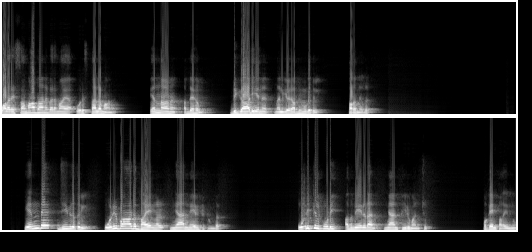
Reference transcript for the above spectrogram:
വളരെ സമാധാനപരമായ ഒരു സ്ഥലമാണ് എന്നാണ് അദ്ദേഹം ദി ഗാർഡിയന് നൽകിയ ഒരു അഭിമുഖത്തിൽ പറഞ്ഞത്. എന്റെ ജീവിതത്തിൽ ഒരുപാട് ഭയങ്ങൾ ഞാൻ നേരിട്ടിട്ടുണ്ട്. ഒരിക്കൽ കൂടി അത് നേരിടാൻ ഞാൻ തീരുമാനിച്ചു. ഒക്കെൻ പറയുന്നു.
